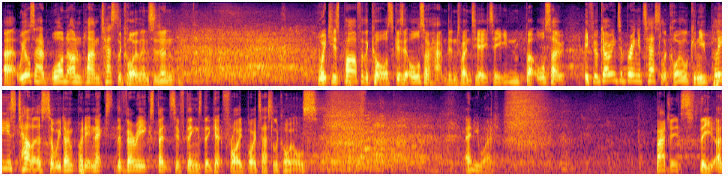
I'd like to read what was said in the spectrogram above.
Uh, we also had one unplanned Tesla coil incident which is par for the course because it also happened in 2018. But also, if you're going to bring a Tesla coil, can you please tell us so we don't put it next to the very expensive things that get fried by Tesla coils? anyway. Badges. The, I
